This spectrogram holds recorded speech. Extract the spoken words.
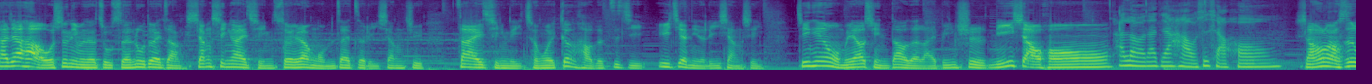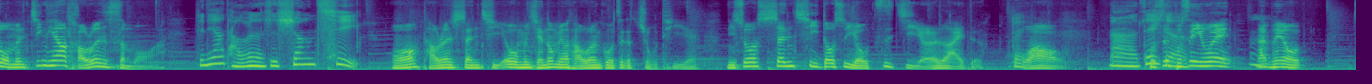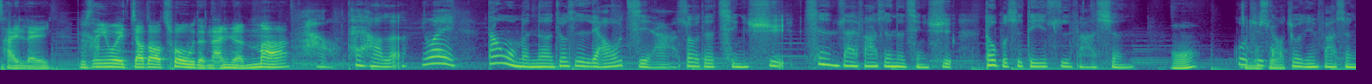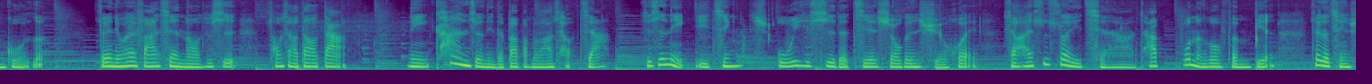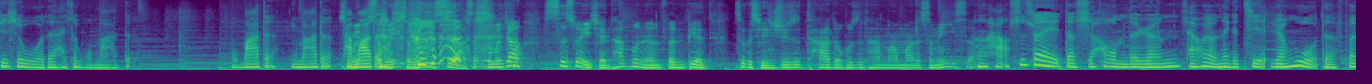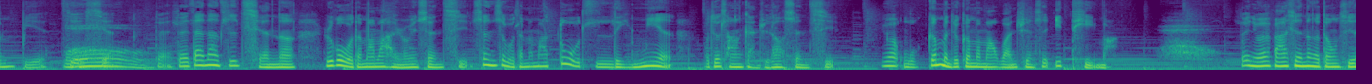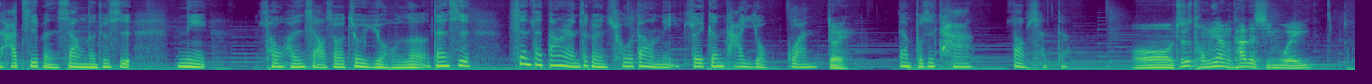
大家好，我是你们的主持人陆队长。相信爱情，所以让我们在这里相聚，在爱情里成为更好的自己，遇见你的理想型。今天我们邀请到的来宾是倪小红。Hello，大家好，我是小红。小红老师，我们今天要讨论什么啊？今天要讨论的是生气。哦，讨论生气，我们以前都没有讨论过这个主题耶。你说生气都是由自己而来的？对，哇哦。那这个、不是不是因为男朋友踩雷，嗯、不是因为交到错误的男人吗？好，太好了，因为。当我们呢，就是了解啊，所有的情绪，现在发生的情绪都不是第一次发生哦，过去早就已经发生过了。所以你会发现哦，就是从小到大，你看着你的爸爸妈妈吵架，其实你已经无意识的接收跟学会。小孩四岁以前啊，他不能够分辨这个情绪是我的还是我妈的。我妈的，你妈的，他妈的，什么什么意思啊？什什么叫四岁以前他不能分辨这个情绪是他的或是他妈妈的？什么意思啊？很好，四岁的时候，我们的人才会有那个界人我的分别界限。哦、对，所以在那之前呢，如果我的妈妈很容易生气，甚至我在妈妈肚子里面，我就常常感觉到生气，因为我根本就跟妈妈完全是一体嘛。哇！所以你会发现那个东西，它基本上呢，就是你从很小时候就有了，但是。现在当然这个人戳到你，所以跟他有关，对，但不是他造成的。哦，就是同样他的行为，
